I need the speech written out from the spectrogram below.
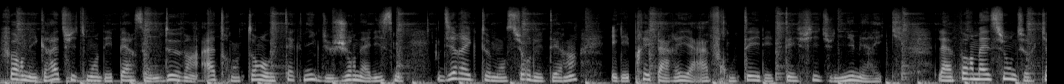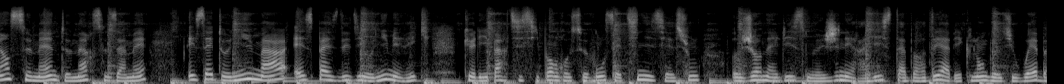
Former gratuitement des personnes de 20 à 30 ans aux techniques du journalisme directement sur le terrain et les préparer à affronter les défis du numérique. La formation dure 15 semaines de mars à mai et c'est au NUMA, espace dédié au numérique, que les participants recevront cette initiation au journalisme généraliste abordé avec l'angle du web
